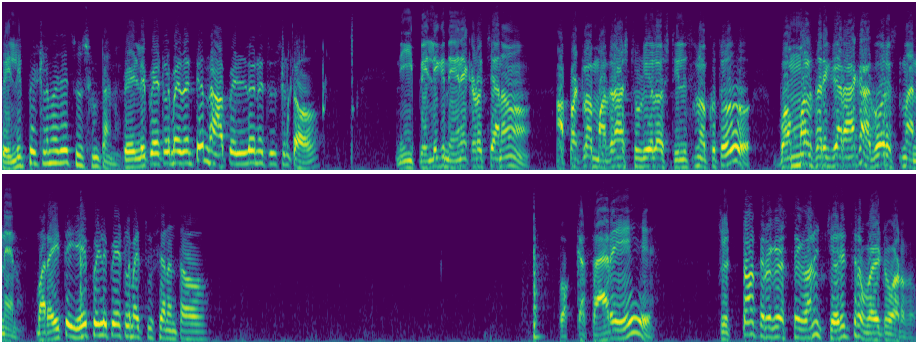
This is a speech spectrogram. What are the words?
పెళ్ళి పీటల మీదే చూసుంటాను. పెళ్ళి పీటల మీదంటే నా పెళ్ళిలోనే చూసుంటావు. నీ పెళ్ళికి నేనెక్కడొచ్చాను అప్పట్లో మద్రాస్ స్టూడియోలో స్టిల్స్ నొక్కుతూ బొమ్మలు సరిగ్గా రాక అఘోరిస్తున్నాను నేను. మరైతే ఏ పెళ్ళి పీటల మీద చూశానంటావు? ఒక్కసారి చిట్టా తిరిగేస్తే గాని చరిత్ర బయటపడదు.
